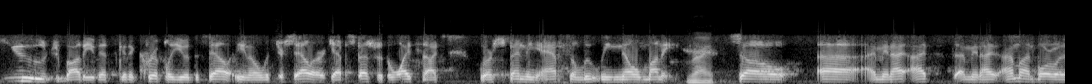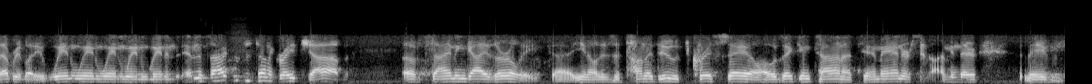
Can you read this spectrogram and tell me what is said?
huge money that's going to cripple you with the sal- you know with your salary cap, especially with the White Sox who are spending absolutely no money. Right. So uh, I mean, I, I, I mean, I, I'm on board with everybody. Win, win, win, win, win, and, and the Sox have just done a great job of signing guys early. Uh, you know, there's a ton of dudes: Chris Sale, Jose Quintana, Tim Anderson. I mean, they're they've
